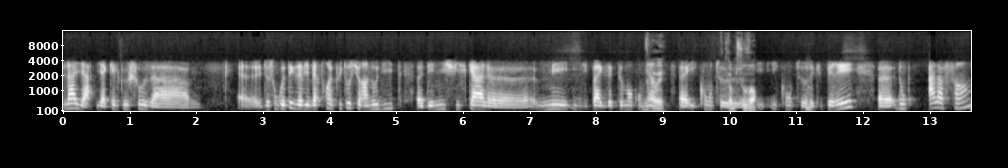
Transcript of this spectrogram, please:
là, il y a, y a, quelque chose à. de son côté, Xavier Bertrand est plutôt sur un audit des niches fiscales, mais il dit pas exactement combien ah oui. il compte, il, il, compte mmh. récupérer. donc à la fin,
